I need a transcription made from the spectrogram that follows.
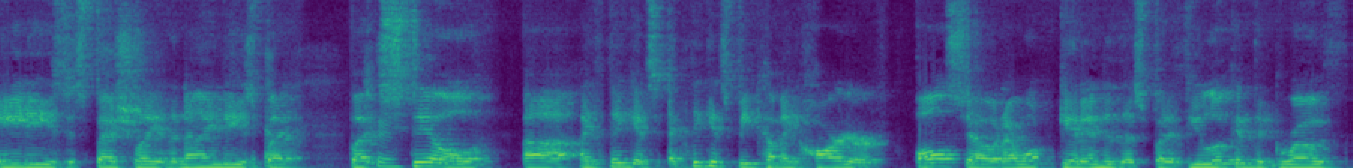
80s, especially in the 90s, but but True. still uh, I think it's I think it's becoming harder. Also, and I won't get into this, but if you look at the growth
